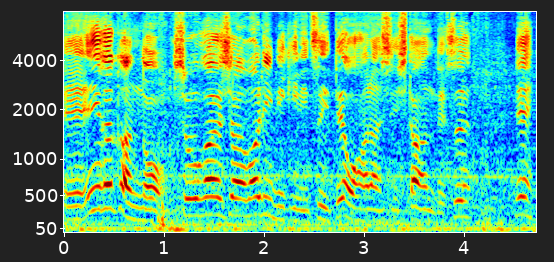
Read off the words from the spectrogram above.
えー、映画館の障害者割引についてお話ししたんです。で、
